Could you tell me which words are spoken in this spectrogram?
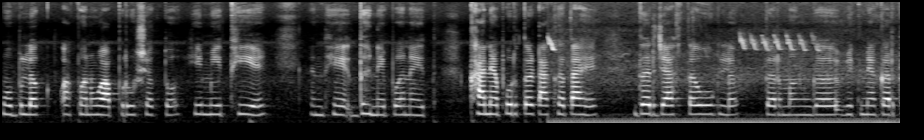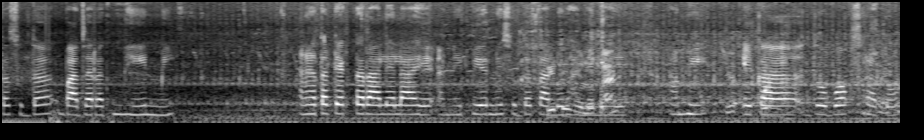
मुबलक आपण वापरू शकतो. ही मेथी आहे आणि हे धने पण आहेत. खाण्यापुरतं टाकत आहे. जर जास्त उगलं तर मग विकण्याकरता सुद्धा बाजारात नेईन मी. आणि आता ट्रॅक्टर आलेला आहे आणि पेरणीसुद्धा चालू झालेली आहे. आम्ही एका जो बॉक्स राहतो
